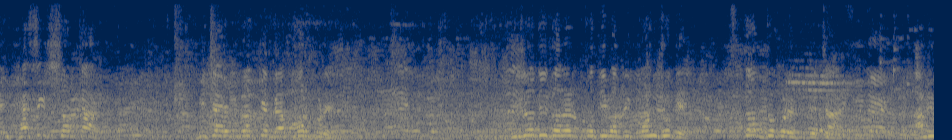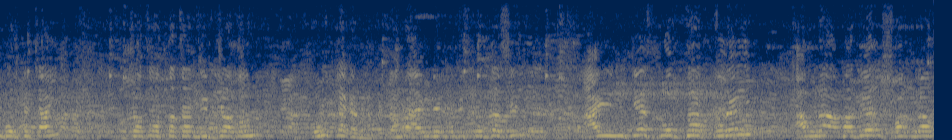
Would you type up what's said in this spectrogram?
এই ফ্যাসিড সরকার বিচার বিভাগকে ব্যবহার করে বিরোধী দলের প্রতিবাদী কণ্ঠকে স্তব্ধ করে দিতে চায়। আমি বলতে চাই, যত অত্যাচার নির্যাতন করুক না কেন, আমরা আইনের প্রতি শ্রদ্ধাশীল, আইনকে শ্রদ্ধা করেই আমরা আমাদের সংগ্রাম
